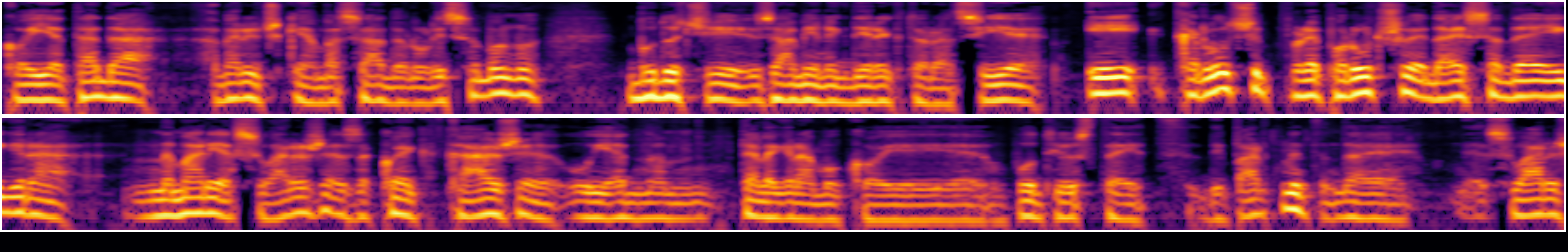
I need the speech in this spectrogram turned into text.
koji je tada američki ambasador u Lisabonu, budući zamjenik direktora CIA i Karlucci preporučuje da SAD igra na Marija Suareža, za kojeg kaže u jednom telegramu koji je uputio State Department, da je Suarez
